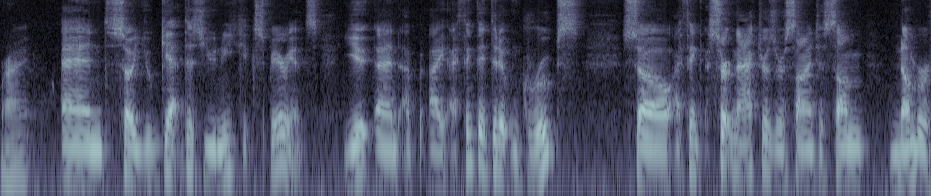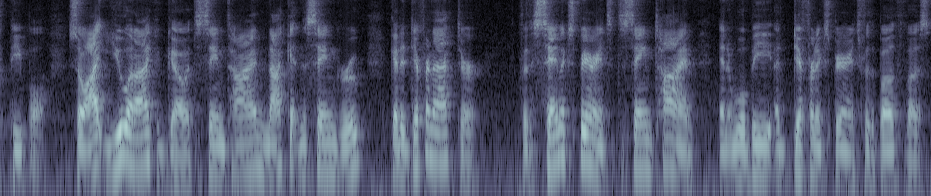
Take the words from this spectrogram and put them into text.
Right. and so you get this unique experience. You and I, I think they did it in groups. So I think certain actors are assigned to some number of people. So I, you and I could go at the same time, not get in the same group, get a different actor for the same experience at the same time, and it will be a different experience for the both of us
